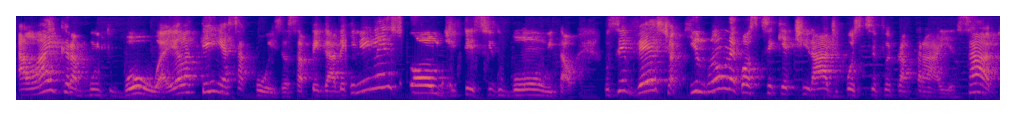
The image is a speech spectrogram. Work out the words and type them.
a lycra muito boa, ela tem essa coisa, essa pegada, que nem lençol de tecido bom e tal. Você veste aquilo, não é um negócio que você quer tirar depois que você foi pra praia, sabe?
